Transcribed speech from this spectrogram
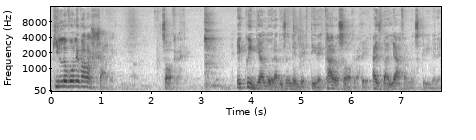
chi lo voleva lasciare? Socrate. E quindi allora bisogna invertire, caro Socrate, hai sbagliato a non scrivere,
